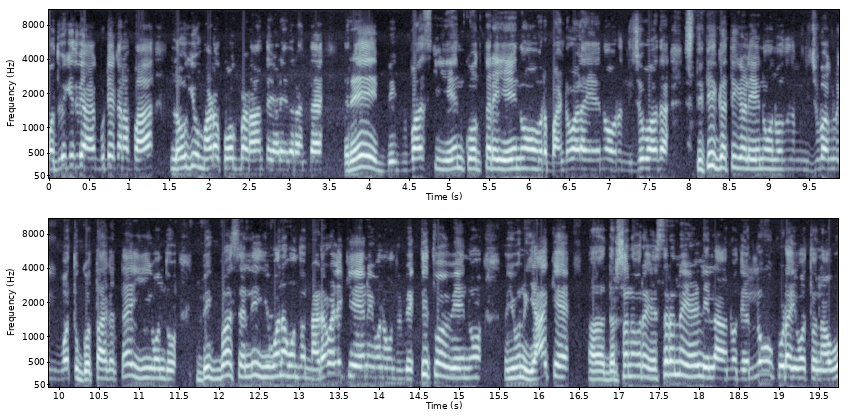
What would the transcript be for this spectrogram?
ಮದ್ವೆ ಗಿದ್ವಿ ಆಗ್ಬಿಟ್ಟೆ ಕಣಪ್ಪ, ಲವ್ ಗಿವ್ ಮಾಡಕ್ ಹೋಗ್ಬೇಡ ಅಂತ ಹೇಳಿದಾರಂತೆ. ರೇ, ಬಿಗ್ ಬಾಸ್ಗೆ ಏನ್ಕ್ ಹೋಗ್ತಾರೆ, ಏನು, ಅವ್ರ ಬಂಡವಾಳ ಏನು, ಅವ್ರ ನಿಜವಾದ ಸ್ಥಿತಿಗತಿಗಳೇನು ಅನ್ನೋದು ನಮ್ಗೆ ನಿಜವಾಗ್ಲೂ ಇವತ್ತು ಗೊತ್ತಾಗುತ್ತೆ. ಈ ಒಂದು ಬಿಗ್ ಬಾಸ್ ಅಲ್ಲಿ ಇವನ ಒಂದು ನಡವಳಿಕೆ ಏನು, ಇವನ ಒಂದು ವ್ಯಕ್ತಿತ್ವವೇನು, ಇವನು ಯಾಕೆ ದರ್ಶನ್ ಅವರ ಹೆಸರನ್ನ ಹೇಳಲಿಲ್ಲ ಅನ್ನೋದೆಲ್ಲವೂ ಕೂಡ ಇವತ್ತು ನಾವು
